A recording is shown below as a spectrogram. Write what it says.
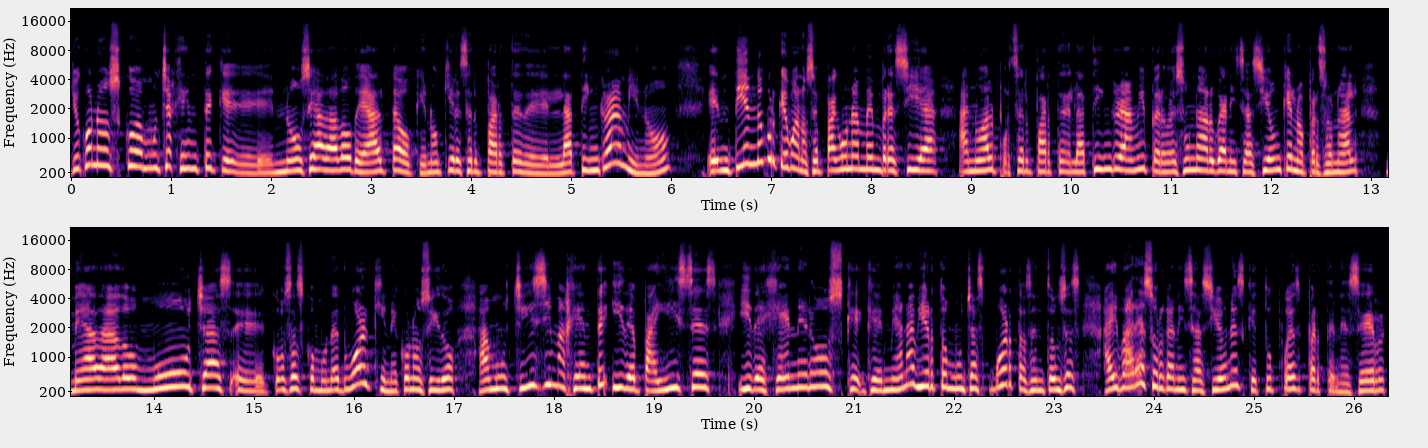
yo conozco a mucha gente que no se ha dado de alta o que no quiere ser parte del Latin Grammy, ¿no? Entiendo porque, bueno, se paga una membresía anual por ser parte del Latin Grammy, pero es una organización que en lo personal me ha dado muchas eh, cosas como networking. He conocido a muchísima gente y de países y de géneros que, que me han abierto muchas puertas. Entonces, hay varias organizaciones que tú puedes pertenecer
